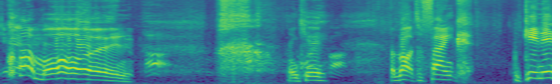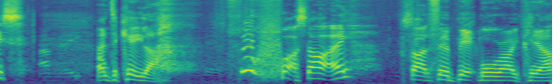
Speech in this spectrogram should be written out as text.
Yeah. Come on. Thank you. I'd like to thank Guinness and, and tequila. Whew, what a start, eh? Starting to feel a bit more ropey now.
